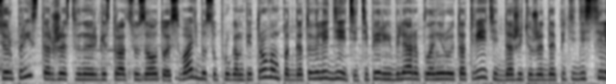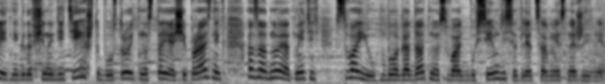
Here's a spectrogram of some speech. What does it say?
Сюрприз, торжественную регистрацию золотой свадьбы супругам Петровым подготовили дети. Теперь юбиляры планируют ответить, дожить уже до 50-летней годовщины детей, чтобы устроить настоящий праздник, а заодно и отметить свою благодатную свадьбу 70 лет совместной жизни.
